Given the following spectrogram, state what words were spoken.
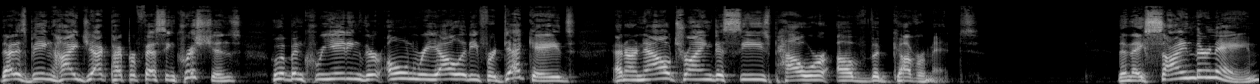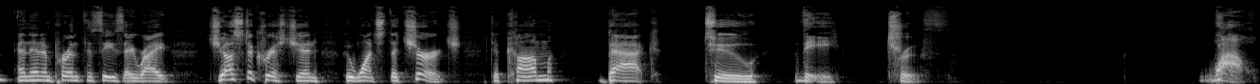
that is being hijacked by professing Christians who have been creating their own reality for decades and are now trying to seize power of the government. Then they sign their name, and then in parentheses, they write, just a Christian who wants the church to come back to the truth. Wow.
